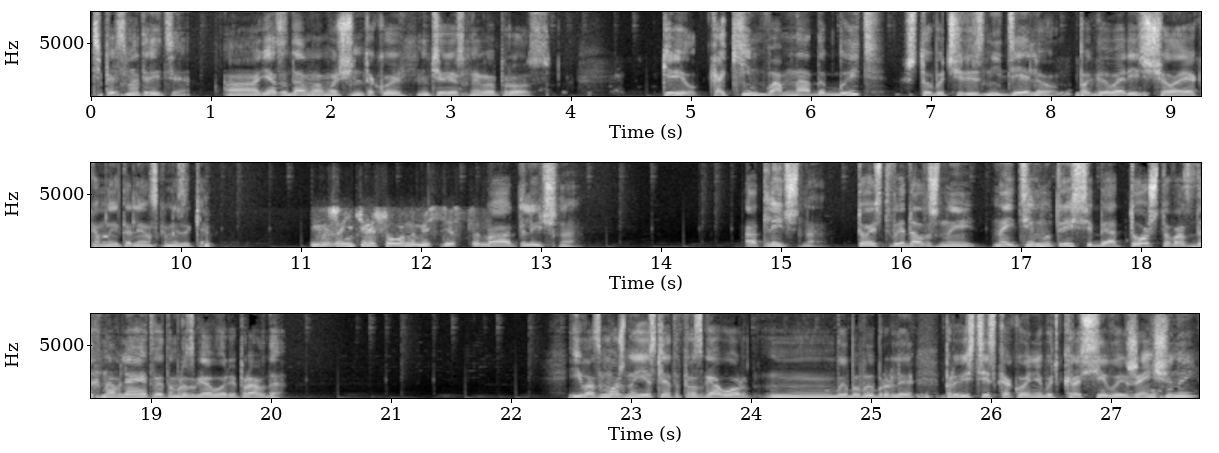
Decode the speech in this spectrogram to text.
Теперь смотрите, а, я задам вам очень такой интересный вопрос. Кирилл, каким вам надо быть, чтобы через неделю поговорить с человеком на итальянском языке? Заинтересованным, естественно. Отлично. Отлично. То есть вы должны найти внутри себя то, что вас вдохновляет в этом разговоре, правда? И, возможно, если этот разговор вы бы выбрали провести с какой-нибудь красивой женщиной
